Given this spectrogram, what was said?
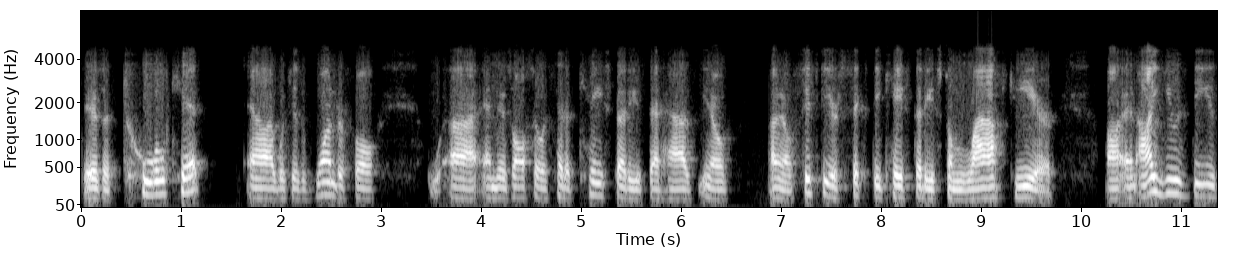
There's a toolkit, uh, which is wonderful. Uh, and there's also a set of case studies that has, you know, I don't know, 50 or 60 case studies from last year. Uh, and I use these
